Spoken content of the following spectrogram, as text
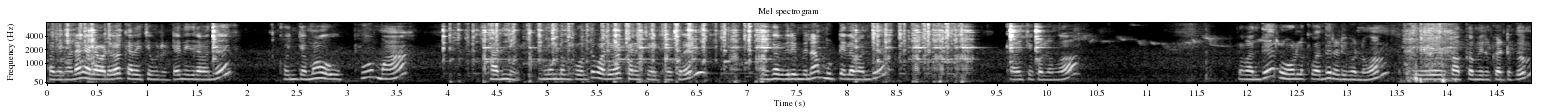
பார்த்தீங்கன்னா நல்ல வடிவாக கரைச்சி விட்டுட்டேன். இதில் வந்து கொஞ்சமாக உப்பு மா தண்ணி மூண்டும் போட்டு வடிவாக கரைச்சி வச்சுருக்கிறேன். நீங்கள் விரும்பினா முட்டையில் வந்து கரைச்சி கொள்ளுங்க. இப்போ வந்து ரோலுக்கு வந்து ரெடி பண்ணுவோம். ஒரு பக்கம் இருக்கட்டுக்கும்.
